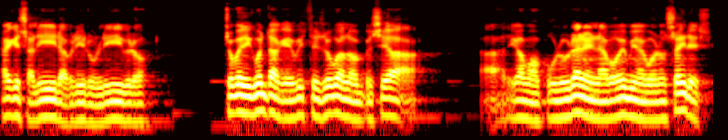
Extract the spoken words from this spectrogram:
Hay que salir, abrir un libro. Yo me di cuenta que, viste, yo cuando empecé a, a, digamos, a pulular en la bohemia de Buenos Aires,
